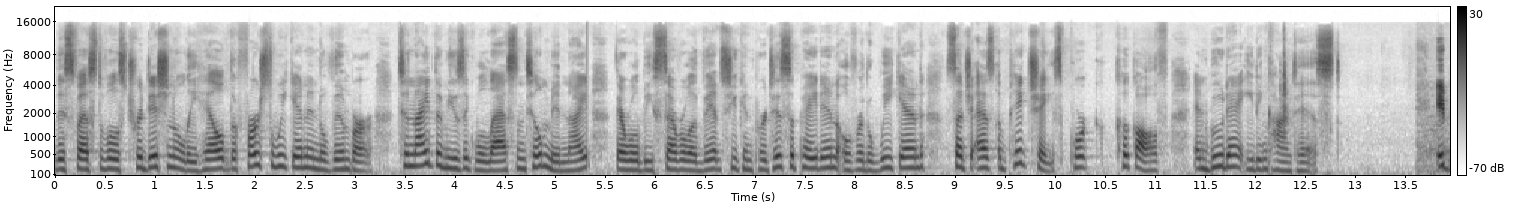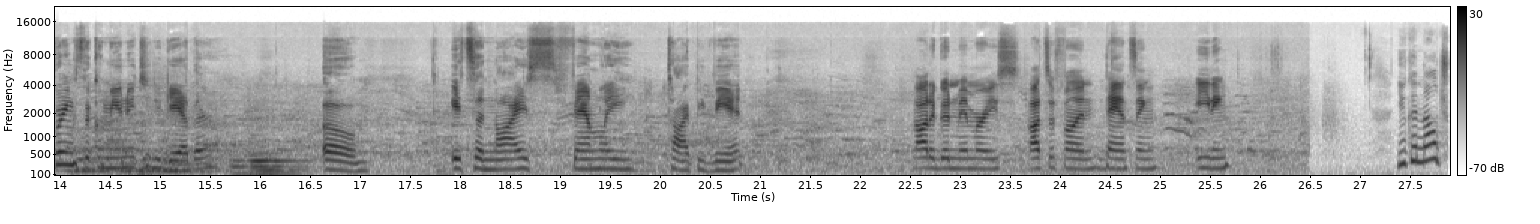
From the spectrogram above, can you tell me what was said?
This festival is traditionally held the first weekend in November. Tonight, the music will last until midnight. There will be several events you can participate in over the weekend, such as a pig chase, pork cook-off, and boudin eating contest. It brings the community together. Um, it's a nice family type event. A lot of good memories, lots of fun, dancing, eating. You can now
